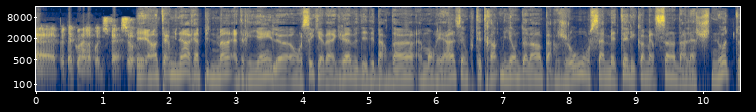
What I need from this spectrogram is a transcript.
euh, peut-être qu'on n'aurait pas dû faire ça. Et en terminant rapidement, Adrien, là, on sait qu'il y avait la grève des débardeurs à Montréal. Ça nous coûtait 30 millions de dollars par jour. Ça mettait les commerçants dans la chenoute.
